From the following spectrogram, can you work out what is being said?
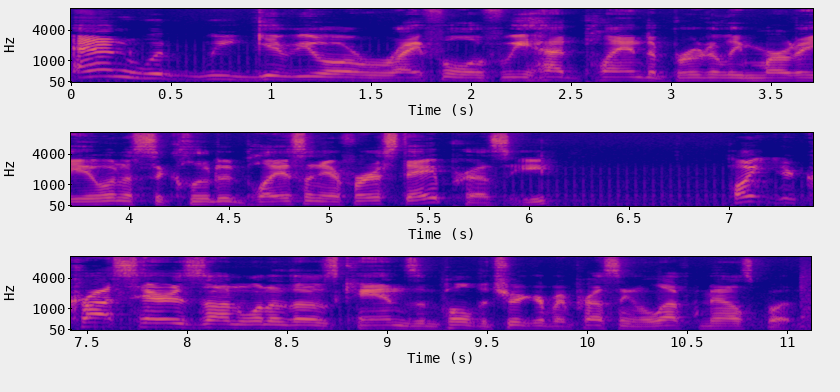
And would we give you a rifle if we had planned to brutally murder you in a secluded place on your first day, Pressy? Point your crosshairs on one of those cans and pull the trigger by pressing the left mouse button.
